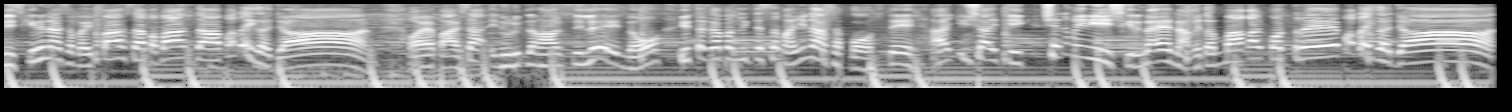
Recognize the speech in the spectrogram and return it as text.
Iniskirin na, sabay pasa, pabanda, patay ka dyan. O yan, pasa, inulit lang halos nila eh, no? Yung tagapagligtas naman, yung nasa poste. At yung sidekick, siya naman iniskirin na, yan, nakita ang bakal, portre, patay ka dyan.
